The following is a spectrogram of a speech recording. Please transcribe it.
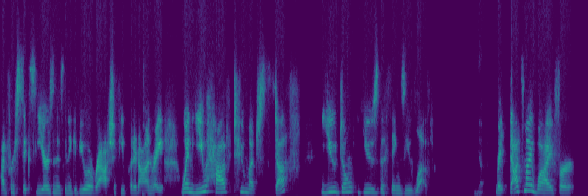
had for six years and is going to give you a rash if you put it on, right? When you have too much stuff, you don't use the things you love. Yeah. Right. That's my why for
